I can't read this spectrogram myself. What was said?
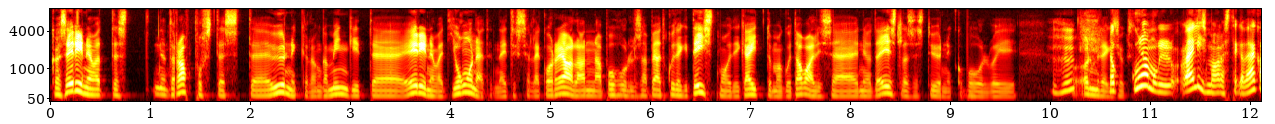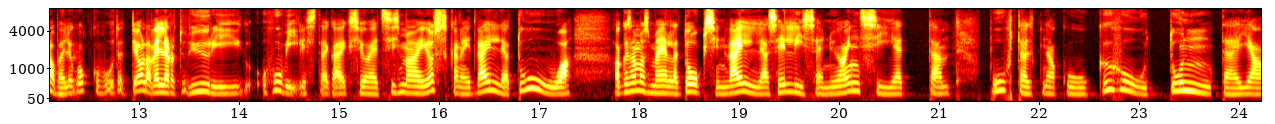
kas erinevatest nii-öelda rahvustest üürnikel on ka mingid erinevad jooned, et näiteks selle korealanna puhul sa pead kuidagi teistmoodi käituma kui tavalise nii-öelda eestlasest üürniku puhul või mm -hmm. on midagi no, siukest? kuna mul välismaalastega väga palju kokkupuudet ei ole, välja arvatud üürihuvilistega, eks ju, et siis ma ei oska neid välja tuua, aga samas ma jälle tooksin välja sellise nüansi, et puhtalt nagu kõhutunde ja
